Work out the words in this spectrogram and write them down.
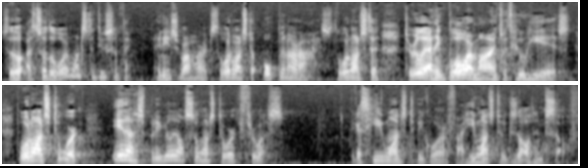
So, so the Lord wants to do something in each of our hearts. The Lord wants to open our eyes. The Lord wants to, to really, I think, blow our minds with who He is. The Lord wants to work in us, but He really also wants to work through us because He wants to be glorified. He wants to exalt Himself.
